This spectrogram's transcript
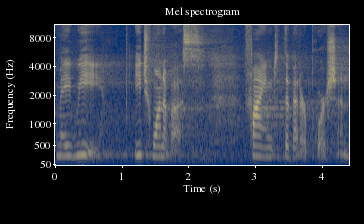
May we, each one of us, find the better portion.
